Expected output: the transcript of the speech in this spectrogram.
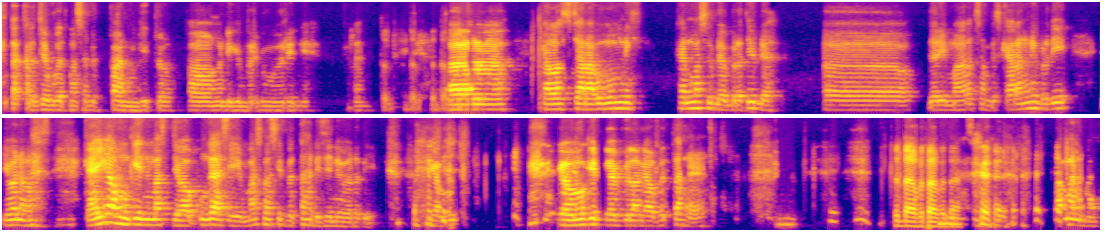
kita kerja buat masa depan gitu kalau digembar-gemborin ya keren. Betul, betul, betul. Uh, kalau secara umum nih, kan Mas sudah berarti udah uh, dari Maret sampai sekarang nih berarti gimana Mas? Kayaknya nggak mungkin Mas jawab enggak sih, Mas masih betah di sini berarti. Nggak mungkin, nggak mungkin gak bilang nggak betah ya. Betah, betah, betah. Aman Mas?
